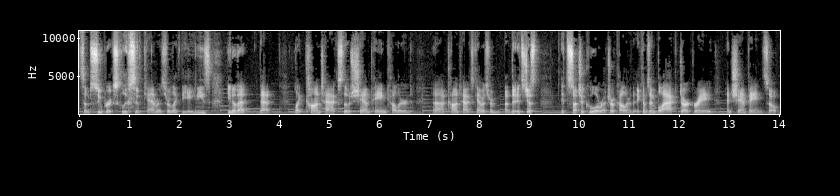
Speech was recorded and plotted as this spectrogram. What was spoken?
some super exclusive cameras from like the 80s. You know that that like Contax, those champagne colored uh, Contax cameras from. Uh, it's just it's such a cool retro color. It comes in black, dark gray, and champagne. So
